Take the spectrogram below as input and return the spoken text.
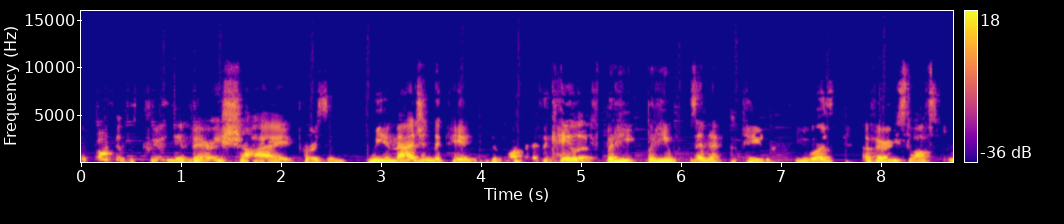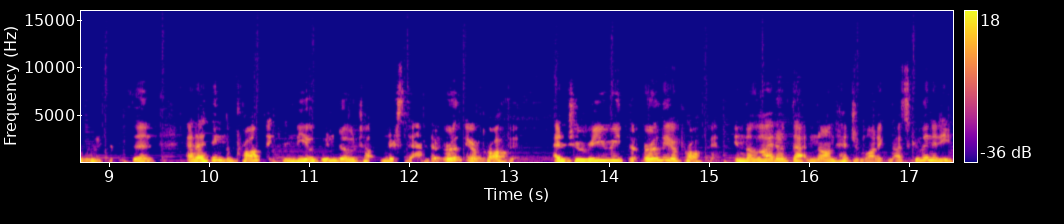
the Prophet was clearly a very shy person we imagine the caliph, the prophet as a caliph, but he but he wasn't a caliph. He was a very soft-spoken person, and I think the prophet can be a window to understand the earlier prophet and to reread the earlier prophet in the light of that non-hegemonic masculinity.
